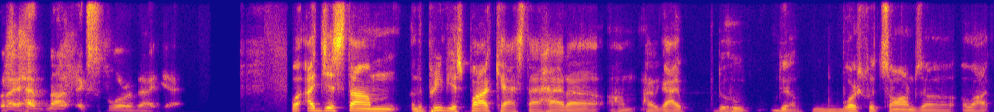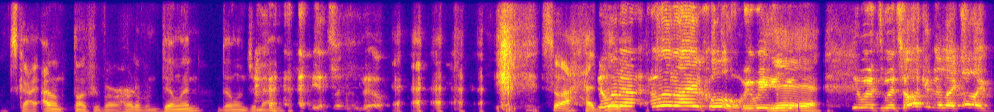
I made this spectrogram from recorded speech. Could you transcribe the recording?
But I have not explored that yet. Well, I just um in the previous podcast I had a um had a guy who you know works with SARMs uh, a lot. This guy, I don't know if you've ever heard of him, Dylan, Dylan Jamal. yes, I know. so I had Dylan, Dylan, Dylan and I are cool. We we yeah, we, we're, we're talking and like oh like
